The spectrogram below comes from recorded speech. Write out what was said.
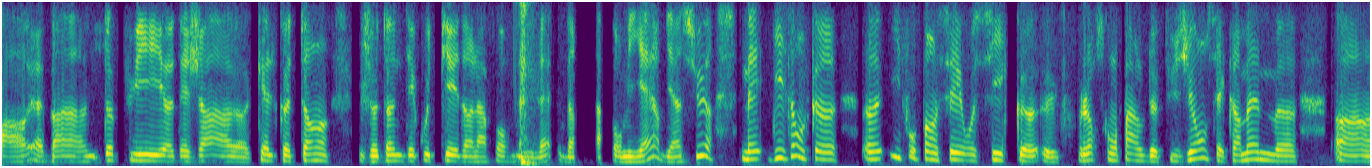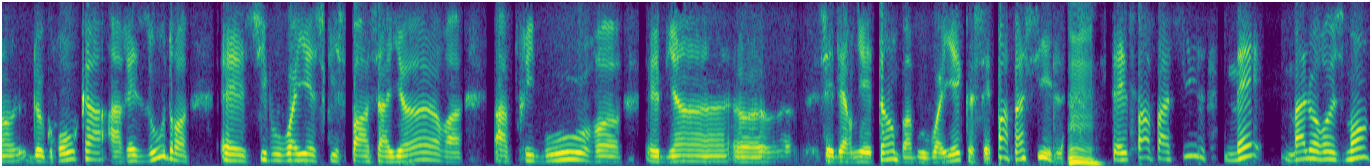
Oh, eh ben, depuis euh, déjà euh, quelque temps, je donne des coups de pied dans la, dans la fourmilière, bien sûr. Mais disons que euh, il faut penser aussi que euh, lorsqu'on parle de fusion, c'est quand même euh, un, de gros cas à résoudre. Et si vous voyez ce qui se passe ailleurs, à Fribourg, eh bien, ces derniers temps, ben, vous voyez que c'est pas facile. Mmh. C'est pas facile, mais malheureusement,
